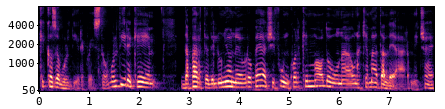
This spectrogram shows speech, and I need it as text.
Che cosa vuol dire questo? Vuol dire che da parte dell'Unione Europea ci fu in qualche modo una, una chiamata alle armi, cioè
